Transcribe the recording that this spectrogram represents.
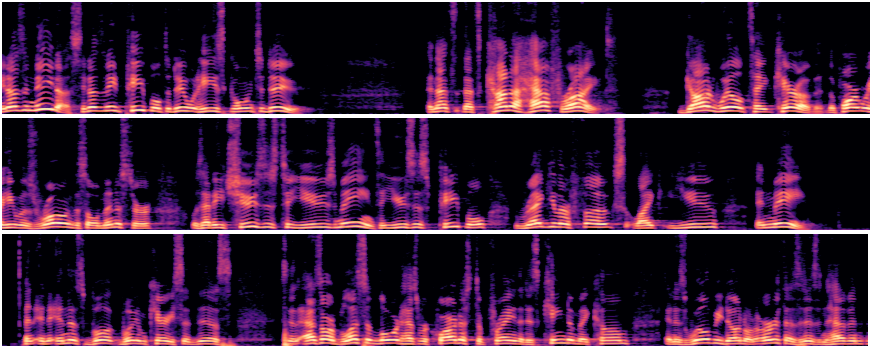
He doesn't need us, He doesn't need people to do what He's going to do. And that's, that's kind of half right. God will take care of it. The part where he was wrong, this old minister, was that he chooses to use means. He uses people, regular folks like you and me. And, and in this book, William Carey said this he said, As our blessed Lord has required us to pray that his kingdom may come and his will be done on earth as it is in heaven,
